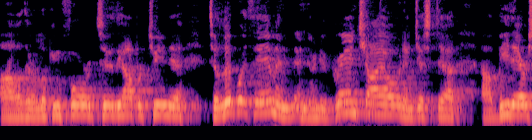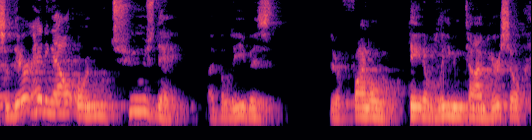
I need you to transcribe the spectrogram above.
Uh, They're looking forward to the opportunity to, to live with him and, and their new grandchild and just uh, uh, be there. So they're heading out on Tuesday, I believe is their final date of leaving time here. So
